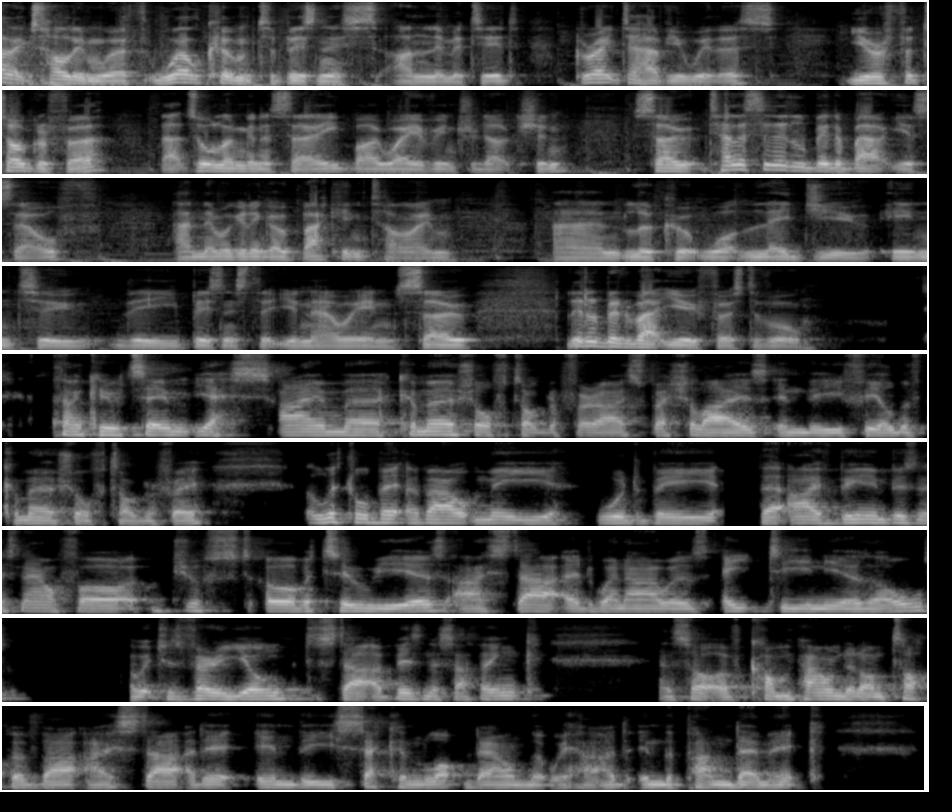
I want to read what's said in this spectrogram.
Alex Hollinworth, welcome to Business Unlimited. Great to have you with us. You're a photographer, that's all I'm going to say by way of introduction. So tell us a little bit about yourself, and then we're going to go back in time and look at what led you into the business that you're now in. So, a little bit about you, first of all. Thank you, Tim. Yes, I'm a commercial photographer. I specialize in the field of commercial photography. A little bit about me would be that I've been in business now for just over two years. I started when I was 18 years old, which is very young to start a business, I think. And sort of compounded on top of that, I started it in the second lockdown that we had in the pandemic.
